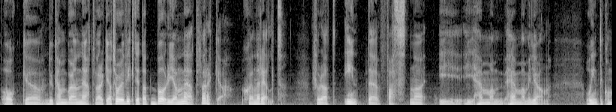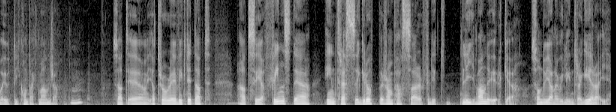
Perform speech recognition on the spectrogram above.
Och du kan börja nätverka. Jag tror det är viktigt att börja nätverka generellt. För att inte fastna i, i hemma, hemmamiljön. Och inte komma ut i kontakt med andra. Mm. Så att eh, jag tror det är viktigt att, att se, finns det intressegrupper som passar för ditt blivande yrke som du gärna vill interagera i.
